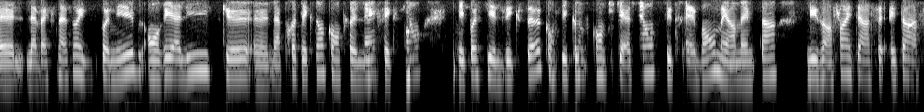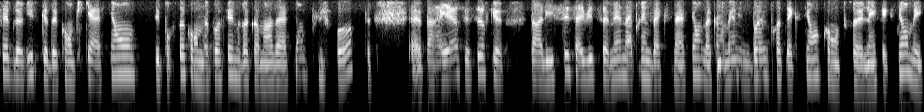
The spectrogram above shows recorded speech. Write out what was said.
euh, la vaccination est disponible. On réalise que euh, la protection contre l'infection n'est pas si élevée que ça. Contre les complications, c'est très bon, mais en même temps, les enfants étant à faible risque de complications, c'est pour ça qu'on n'a pas fait une recommandation plus forte. Euh, par ailleurs, c'est sûr que dans les six à huit semaines après une vaccination, on a quand même une bonne protection contre l'infection, mais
